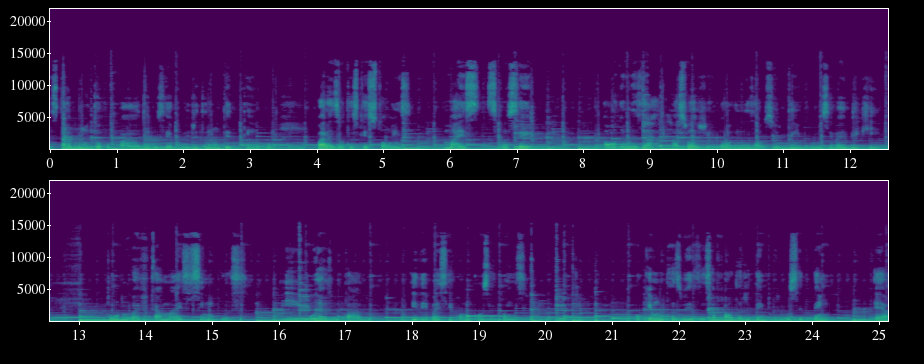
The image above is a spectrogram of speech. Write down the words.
estar muito ocupado, você acredita não ter tempo para as outras questões, mas se você organizar a sua agenda, organizar o seu tempo, você vai ver que tudo vai ficar mais simples e o resultado ele vai ser como consequência. Porque muitas vezes essa falta de tempo que você tem é a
